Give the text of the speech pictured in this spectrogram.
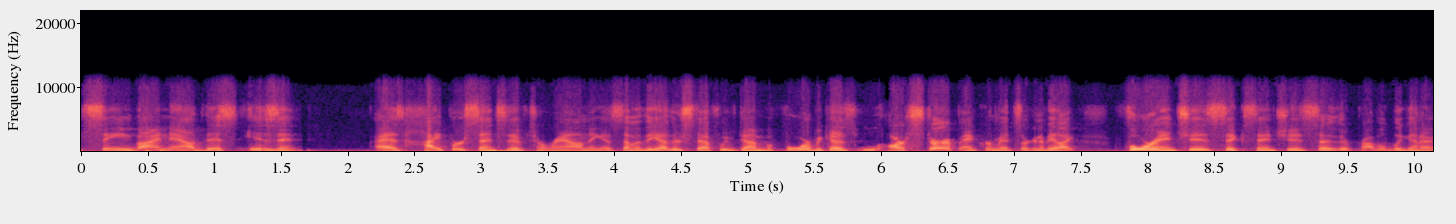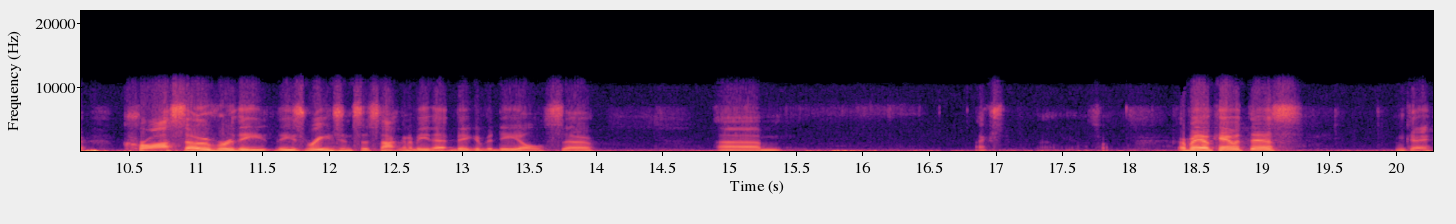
seen by now, this isn't as hypersensitive to rounding as some of the other stuff we've done before because our stirrup increments are going to be like four inches, six inches, so they're probably going to cross over the, these regions. So it's not going to be that big of a deal. So, um, actually, sorry. everybody okay with this? Okay.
